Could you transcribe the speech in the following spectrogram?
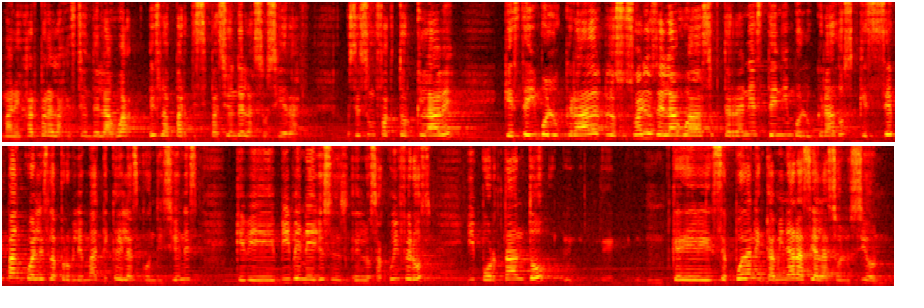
manejar para la gestión del agua es la participación de la sociedad. Pues es un factor clave que esté involucrada, los usuarios del agua subterránea estén involucrados, que sepan cuál es la problemática y las condiciones que viven ellos en los acuíferos y por tanto que se puedan encaminar hacia la solución.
